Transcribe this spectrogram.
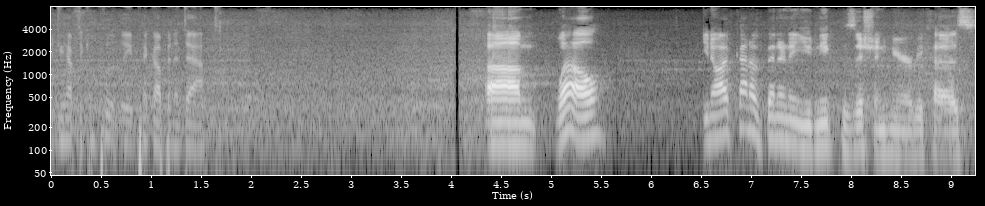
did you have to completely pick up and adapt? Um, well, you know, I've kind of been in a unique position here because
